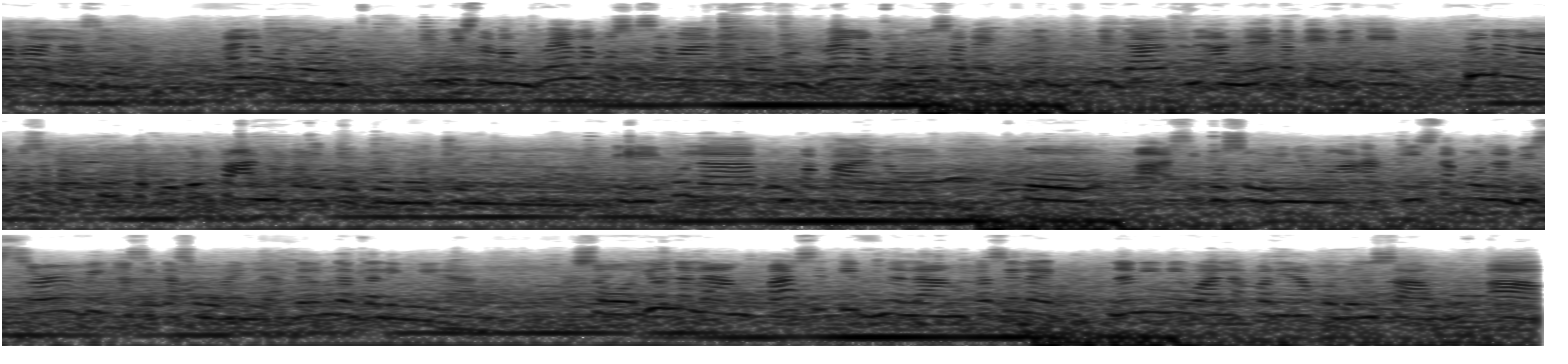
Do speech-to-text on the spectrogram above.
bahala sila. Alam mo yon imbis na mag-dwell ako sa sama na loob, mag-dwell ako doon sa neg- neg- nega- ah, negativity, doon na lang ako sa pagtutok kung paano ko ipopromote yung pelikula, kung paano ko aasikasuhin yung mga artista ko na deserving asikasuhin lahat dahil ang gagaling nila. So, yun na lang, positive na lang kasi like naniniwala pa rin ako dun sa ah,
